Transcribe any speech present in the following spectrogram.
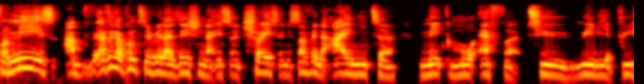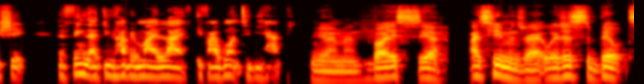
for me, it's, I, I think I've come to the realization that it's a choice and it's something that I need to make more effort to really appreciate the things I do have in my life if I want to be happy. Yeah, man. But it's, yeah, as humans, right? We're just built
